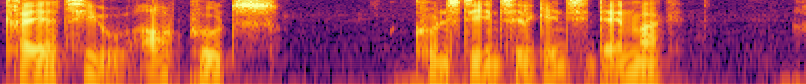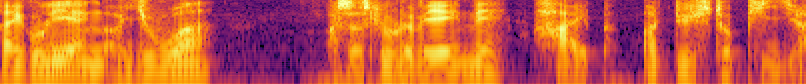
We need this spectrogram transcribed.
kreative outputs, kunstig intelligens i Danmark, regulering og jura, og så slutter vi af med hype og dystopier.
